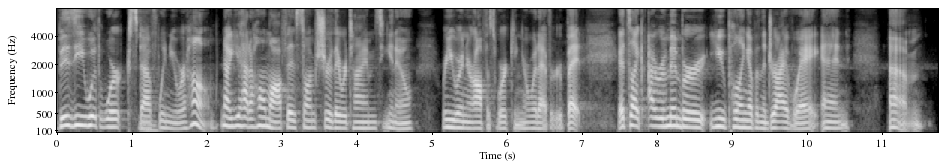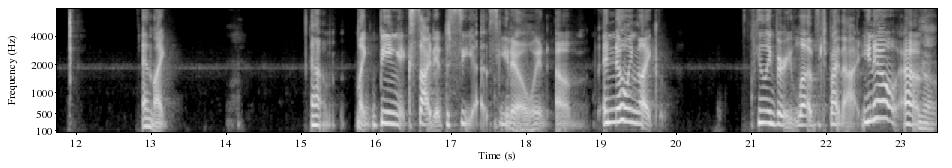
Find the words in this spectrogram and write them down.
busy with work stuff when you were home. Now you had a home office, so I'm sure there were times, you know, where you were in your office working or whatever. But it's like I remember you pulling up in the driveway and um and like um like being excited to see us, you know, and um and knowing like feeling very loved by that, you know? Um Yeah.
